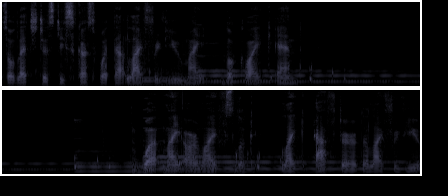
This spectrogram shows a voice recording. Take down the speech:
So let's just discuss what that life review might look like and what might our lives look like after the life review.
